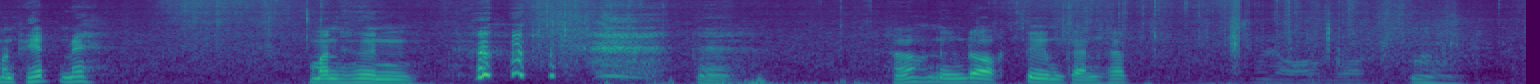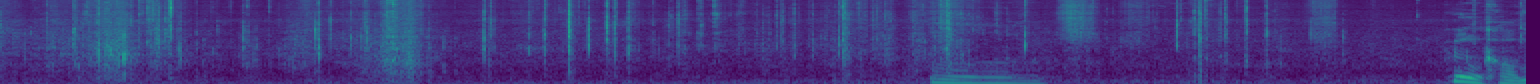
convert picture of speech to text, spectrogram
มันเผ็ดไหม มันหึนเออเอาหนึ่งดอกเติมกันครับ พึ่งขม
